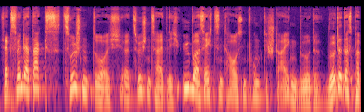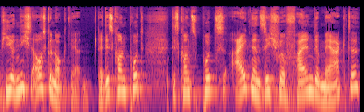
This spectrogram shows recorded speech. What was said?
Selbst wenn der DAX zwischendurch, äh, zwischenzeitlich über 16.000 Punkte steigen würde, würde das Papier nicht ausgenockt werden. Der Discount Put, Discount Puts eignen sich für fallende Märkte,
